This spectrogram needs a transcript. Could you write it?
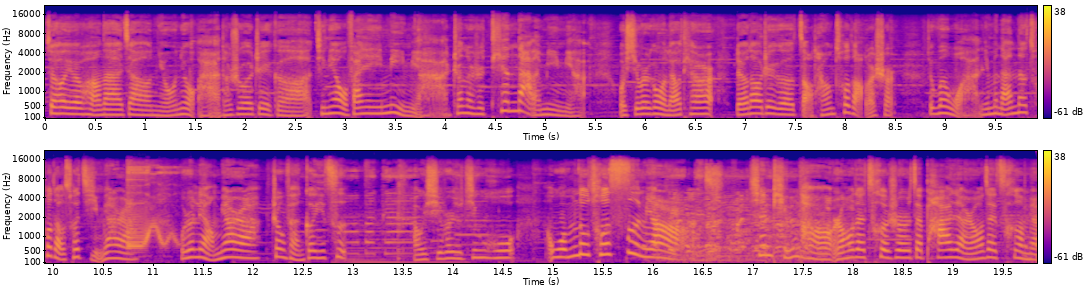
最后一位朋友呢，叫牛牛啊，他说：“这个今天我发现一秘密哈，真的是天大的秘密哈！我媳妇儿跟我聊天，聊到这个澡堂搓澡的事儿，就问我啊，你们男的搓澡搓几面啊？我说两面啊，正反各一次。啊，我媳妇儿就惊呼，我们都搓四面，先平躺，然后再侧身，再趴下，然后再侧面，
